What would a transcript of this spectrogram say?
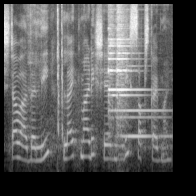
ಇಷ್ಟವಾದಲ್ಲಿ ಲೈಕ್ ಮಾಡಿ, ಶೇರ್ ಮಾಡಿ, ಸಬ್ಸ್ಕ್ರೈಬ್ ಮಾಡಿ.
